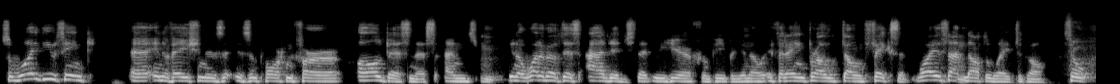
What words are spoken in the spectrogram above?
so why do you think uh, innovation is, is important for all business? And, mm. you know, what about this adage that we hear from people, you know, if it ain't broke, don't fix it? Why is that mm. not the way to go? So,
